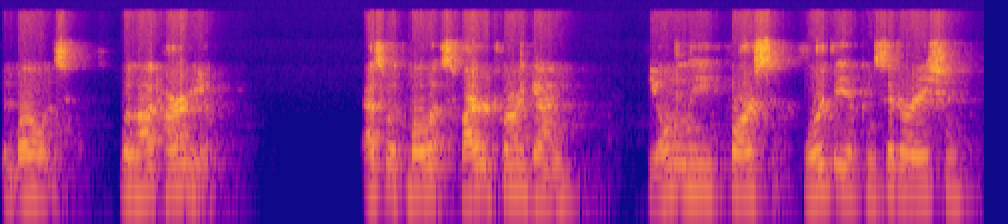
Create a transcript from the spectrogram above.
the bullets will not harm you. As with bullets fired from a gun, the only force worthy of consideration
